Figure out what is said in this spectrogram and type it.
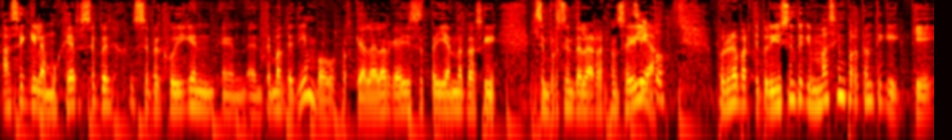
hace que la mujer se, se perjudique en, en- en temas de tiempo, porque a la larga ella se está llevando casi el 100% de la responsabilidad. Sí. Por una parte, pero yo siento que más importante que, que,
